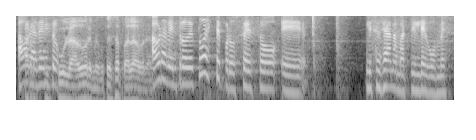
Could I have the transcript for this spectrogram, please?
Ahora Articuladores, me gustó esa palabra. Ahora, dentro de todo este proceso, eh, licenciada Ana Matilde Gómez,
